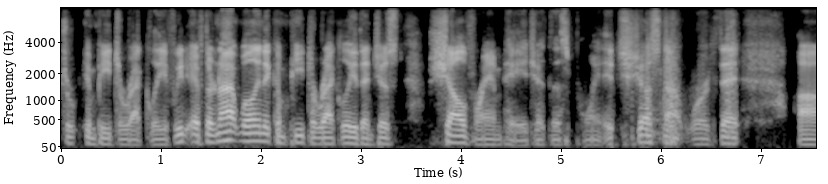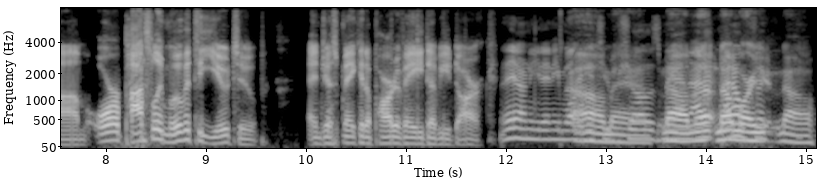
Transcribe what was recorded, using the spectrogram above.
d- compete directly. If we if they're not willing to compete directly, then just shelve Rampage at this point. It's just not worth it. Um, or possibly move it to YouTube and just make it a part of AEW Dark. They don't need any more oh, YouTube man. shows, man. No, no, no more. Think... No,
